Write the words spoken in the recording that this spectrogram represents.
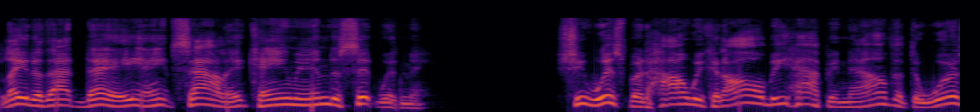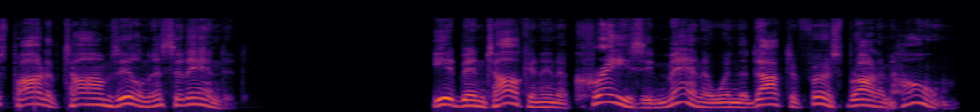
Later that day, Aunt Sally came in to sit with me. She whispered how we could all be happy now that the worst part of Tom's illness had ended. He had been talking in a crazy manner when the doctor first brought him home,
